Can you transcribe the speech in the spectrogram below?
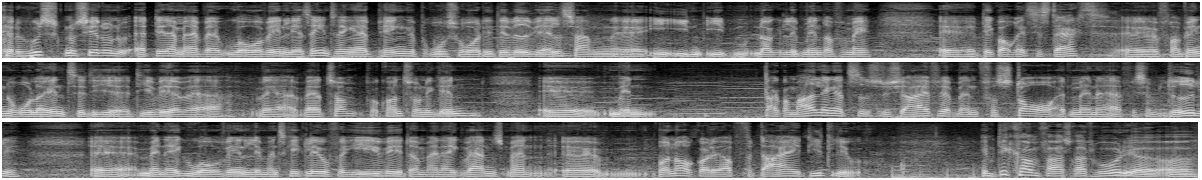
Kan du huske, nu siger du, at det der med at være uovervindelig, altså en ting er, at penge kan bruges hurtigt, det ved vi alle sammen, øh, i, i, i nok et lidt mindre format. Øh, det går rigtig stærkt, øh, fra pengene ruller ind til de, øh, de er ved at være, være, være tom på kontoen igen. Øh, men der går meget længere tid, synes jeg, for at man forstår, at man er for eksempel dødelig. Øh, man er ikke uovervindelig, man skal ikke leve for evigt, og man er ikke verdensmand. Øh, hvornår går det op for dig i dit liv? Jamen, det kom faktisk ret hurtigt, og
